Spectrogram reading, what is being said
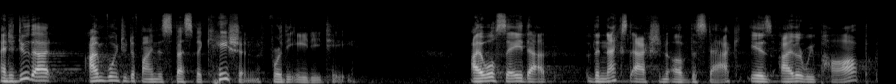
And to do that, I'm going to define the specification for the ADT. I will say that the next action of the stack is either we pop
